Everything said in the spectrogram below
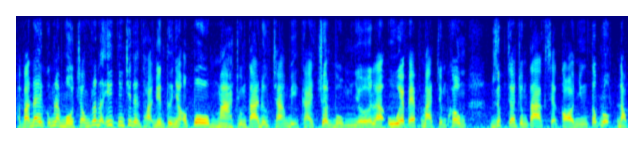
Và đây cũng là một trong rất là ít những chiếc điện thoại đến từ nhà Oppo mà chúng ta được trang bị cái chuẩn bộ nhớ là UFS 3.0 giúp cho chúng ta sẽ có những tốc độ đọc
